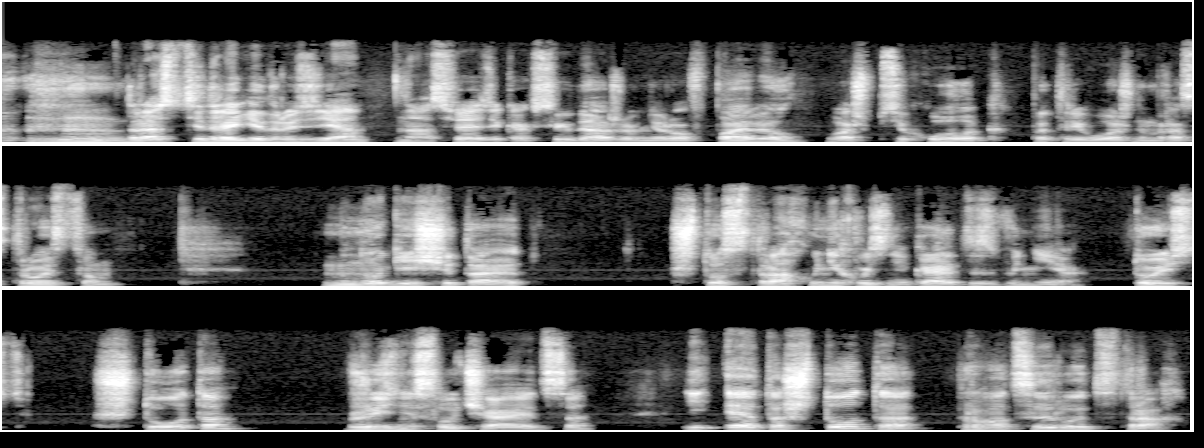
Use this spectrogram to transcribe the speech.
Здравствуйте, дорогие друзья! На связи, как всегда, Жовниров Павел, ваш психолог по тревожным расстройствам. Многие считают, что страх у них возникает извне, то есть что-то в жизни случается, и это что-то провоцирует страх.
